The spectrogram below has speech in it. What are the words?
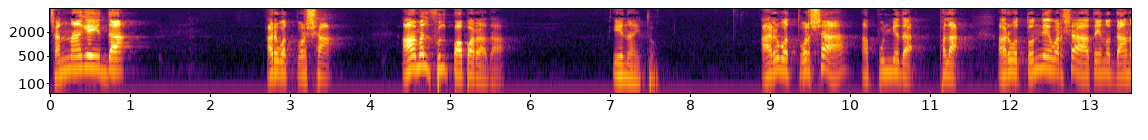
ಚೆನ್ನಾಗೇ ಇದ್ದ, ಅರವತ್ತು ವರ್ಷ, ಆಮೇಲೆ ಫುಲ್ ಪಾಪರ್ ಆದ. ಏನಾಯಿತು? ಅರವತ್ತು ವರ್ಷ ಆ ಪುಣ್ಯದ ಫಲ. ಅರವತ್ತೊಂದನೇ ವರ್ಷ ಆತ ಏನೋ ದಾನ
